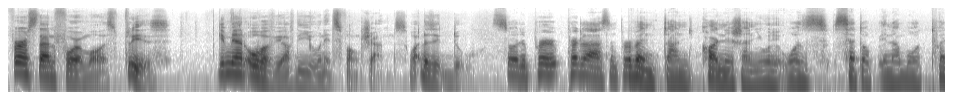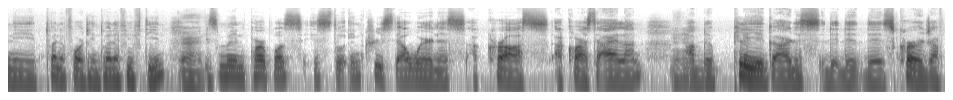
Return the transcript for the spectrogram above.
First and foremost, please give me an overview of the unit's functions. What does it do? So the Prevention Prevention Coordination Unit was set up in about 20, 2014, 2015. Right. Its main purpose is to increase the awareness across across the island mm -hmm. of the plague or this, the, the, the scourge of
